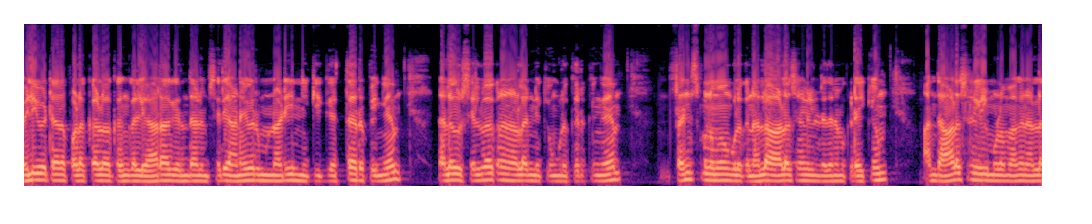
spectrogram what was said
வெளிவட்டார பழக்க வழக்கங்கள் யாராக இருந்தாலும் சரி அனைவரும் முன்னாடி இன்னைக்கு கெத்தாக இருப்பீங்க. நல்ல ஒரு செல்வாக்கான நாளாக இன்னைக்கு உங்களுக்கு இருக்குங்க. ஃப்ரெண்ட்ஸ் மூலமாக உங்களுக்கு நல்ல ஆலோசனைகள் இன்றைய தினம் கிடைக்கும். அந்த ஆலோசனைகள் மூலமாக நல்ல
